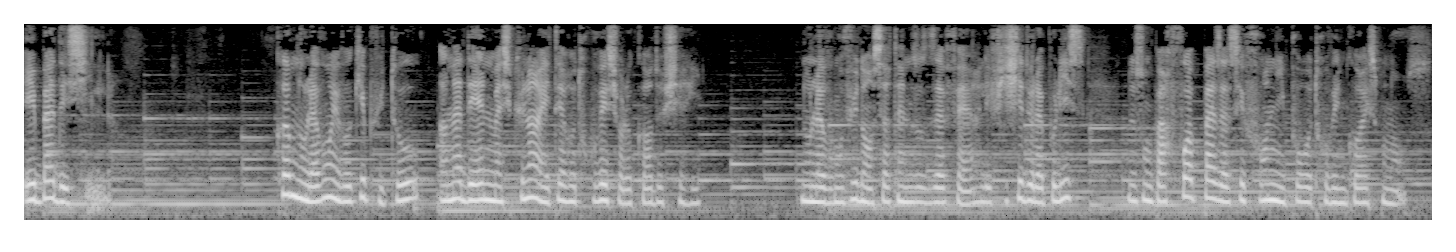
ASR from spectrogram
et bas des cils. Comme nous l'avons évoqué plus tôt, un ADN masculin a été retrouvé sur le corps de Chéri. Nous l'avons vu dans certaines autres affaires, les fichiers de la police ne sont parfois pas assez fournis pour retrouver une correspondance.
